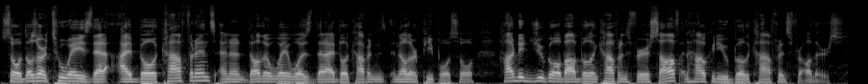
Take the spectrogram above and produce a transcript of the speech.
So those are two ways that i build confidence and the other way was that i build confidence in other people. So how did you go about building confidence for yourself and how can you build confidence for others?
